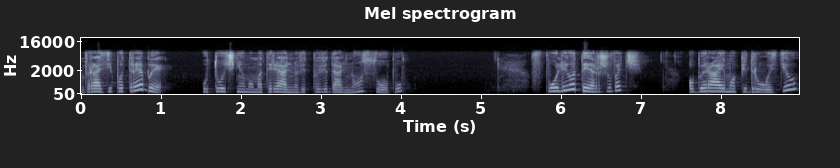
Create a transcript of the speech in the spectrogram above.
В разі потреби уточнюємо матеріально відповідальну особу. В полі Одержувач обираємо підрозділ,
